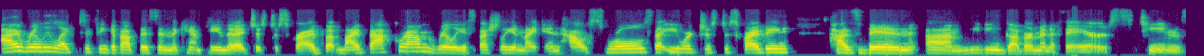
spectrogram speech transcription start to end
I really like to think about this in the campaign that I just described, but my background really especially in my in-house roles that you were just describing has been um, leading government affairs teams,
